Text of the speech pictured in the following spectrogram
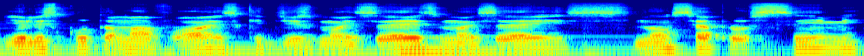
e ele escuta uma voz que diz: Moisés, Moisés, não se aproxime,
